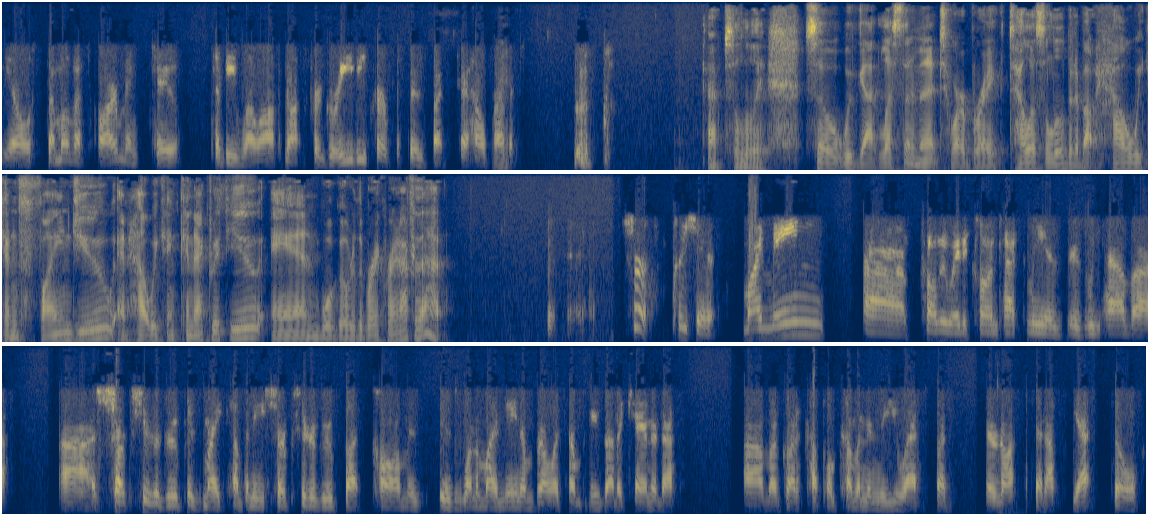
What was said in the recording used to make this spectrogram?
you know, some of us are meant to to be well off, not for greedy purposes, but to help right. others. Absolutely. So we've got less than a minute to our break. Tell us a little bit about how we can find you and how we can connect with you, and we'll go to the break right after that. Sure, appreciate it. My main uh, probably way to contact me is, is we have a, uh, Sharpshooter Group is my company. Sharpshootergroup.com is, is one of my main umbrella companies out of Canada. Um, I've got a couple coming in the U.S., but they're not set up yet. So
